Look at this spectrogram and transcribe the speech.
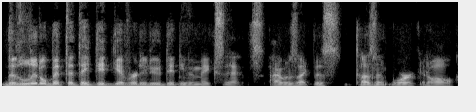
the little bit that they did give her to do didn't even make sense. I was like, this doesn't work at all.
